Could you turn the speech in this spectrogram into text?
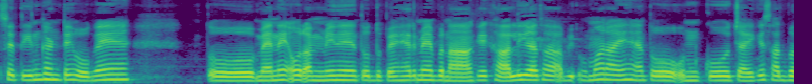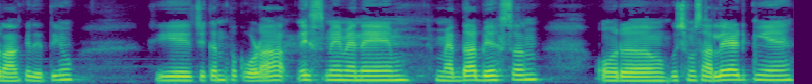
से तीन घंटे हो गए हैं। तो मैंने और अम्मी ने तो दोपहर में बना के खा लिया था। अभी उमर आए हैं तो उनको चाय के साथ बना के देती हूँ। ये चिकन पकोड़ा, इसमें मैंने मैदा, बेसन और कुछ मसाले ऐड किए हैं।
